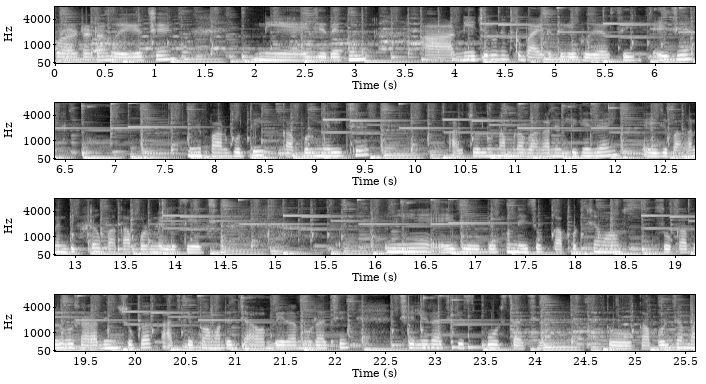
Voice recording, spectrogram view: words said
পরাটাটা হয়ে গেছে। নিয়ে এই যে দেখুন, আর নিয়ে চলুন একটু বাইরে থেকে ঘুরে আসি। এই যে পার্বতী কাপড় মেলছে, আর চলুন আমরা বাগানের দিকে যাই। এই যে বাগানের দিকটাও বা কাপড় মেলে দিয়েছে। নিয়ে এই যে দেখুন, এইসব কাপড় জামা শুকাবেও সারাদিন শুকাক। আজকে তো আমাদের যাওয়া বেরানোর আছে, ছেলের আজকে স্পোর্টস আছে। তো কাপড় জামা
